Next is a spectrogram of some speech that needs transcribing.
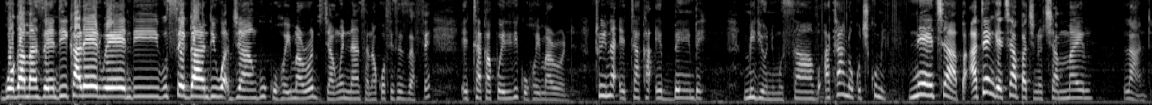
Gwogamba nze ndi kaleerwe ndi busega ndi wa- jangu ku hoima road. Jangu enansana ku ofisi zaffe. Ettaka kweriri ku hoima road. Tulina ettaka ebbembe miliyoni musanvu ataano ku kikumi n'ekyapa ate ng'ekyapa kino kya mile land.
